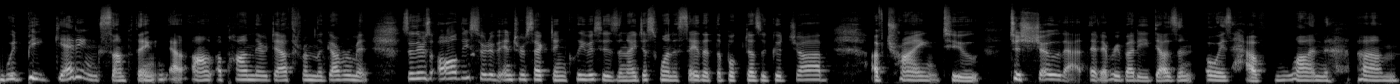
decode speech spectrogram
would be getting something uh, upon their death from the government. So there's all these sort of intersecting cleavages, and I just want to say that the book does a good job of trying to to show that that everybody doesn't always have one. Um,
